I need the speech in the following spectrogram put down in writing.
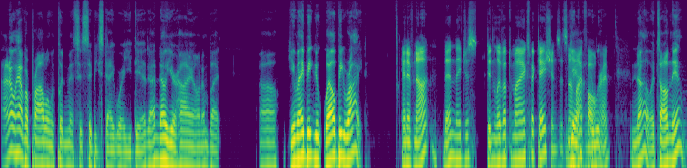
I don't have a problem with putting Mississippi State where you did. I know you're high on them, but uh, you may be well be right. And if not, then they just didn't live up to my expectations. It's not yeah, my fault, was, right? No, it's on them.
